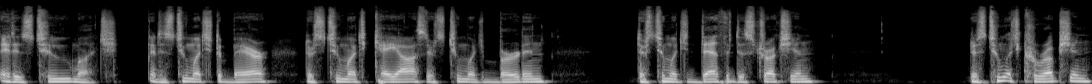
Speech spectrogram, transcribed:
It is too much. It is too much to bear. There's too much chaos. There's too much burden. There's too much death destruction. There's too much corruption.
